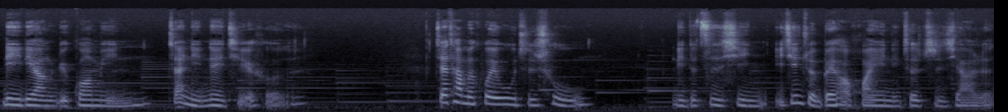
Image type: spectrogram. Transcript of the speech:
力量与光明在你内结合了，在他们会晤之处，你的自信已经准备好欢迎你这自家人。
